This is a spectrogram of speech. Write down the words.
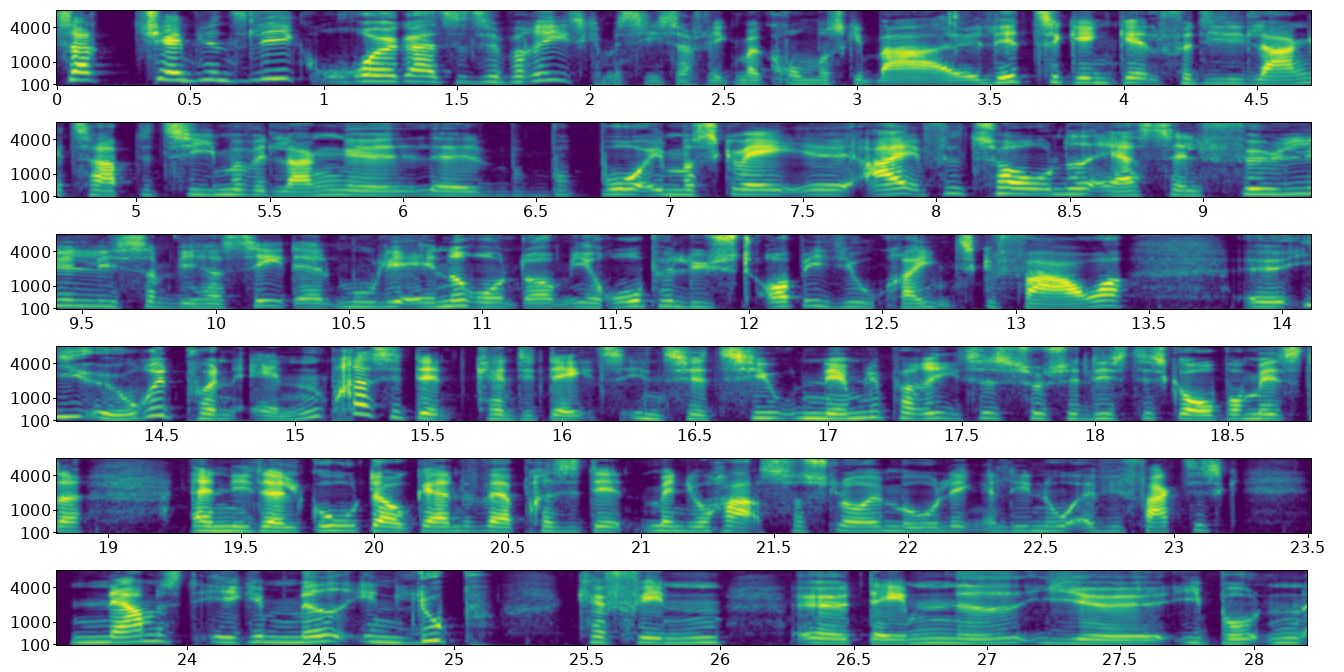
så Champions League rykker altså til Paris, kan man sige. Så fik Macron måske bare øh, lidt til gengæld for de lange tabte timer ved lange øh, øh bord i Moskva. Øh, Eiffeltårnet er selvfølgelig, som vi har set alt muligt andet rundt om i Europa, lyst op i de ukrainske farver. Øh, I øvrigt på en anden præsidentkandidats initiativ, nemlig Paris' socialistiske overborgmester Anita Hidalgo, der jo gerne vil være præsident, men jo har så slået målinger lige nu, at vi faktisk nærmest ikke med en lup kan finde øh, damen nede i, øh, i bunden.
